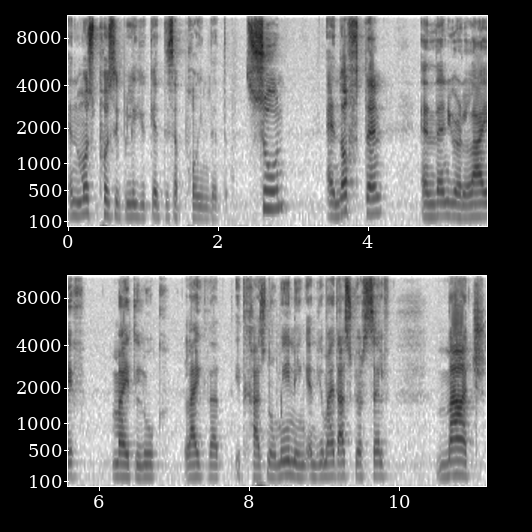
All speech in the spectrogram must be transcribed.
and most possibly you get disappointed soon and often and then your life might look like that it has no meaning and you might ask yourself much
